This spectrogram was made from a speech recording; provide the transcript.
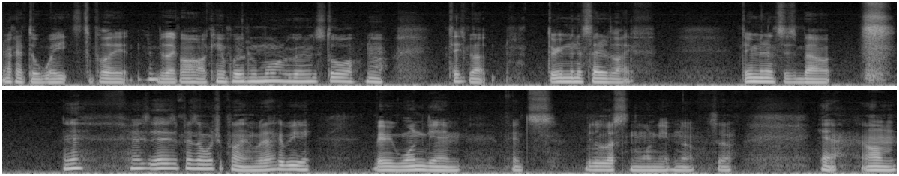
you're not gonna have to wait to play it and be like oh I can't play it anymore I gotta install. No it takes about three minutes out of your life. Three minutes is about eh it, it depends on what you're playing, but that could be maybe one game. It's really less than one game though. So yeah, um,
